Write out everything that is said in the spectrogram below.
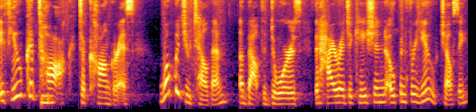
if you could mm-hmm. talk to Congress, what would you tell them about the doors that higher education opened for you, Chelsea?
